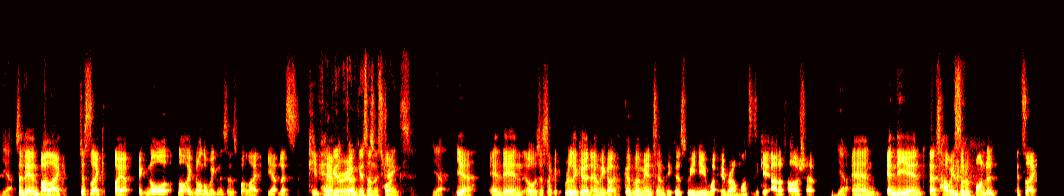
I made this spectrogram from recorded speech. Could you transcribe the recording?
yeah So then by like just like oh yeah, ignore not ignore the weaknesses, but like yeah, let's keep focus, hammering. focus on the strengths yeah Yeah. And then it was just like really good and we got good momentum because we knew what everyone wanted to get out of fellowship. yeah And in the end, that's how we sort of bonded. It's like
